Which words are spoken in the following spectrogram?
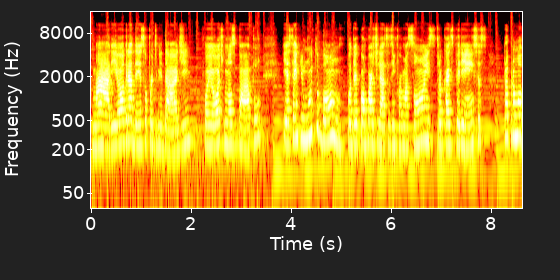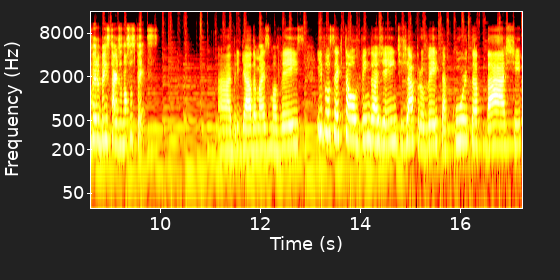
Mari, eu agradeço a oportunidade. Foi ótimo nosso papo. E é sempre muito bom poder compartilhar essas informações, trocar experiências para promover o bem-estar dos nossos pets. Ah, obrigada mais uma vez. E você que está ouvindo a gente, já aproveita, curta, baixe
